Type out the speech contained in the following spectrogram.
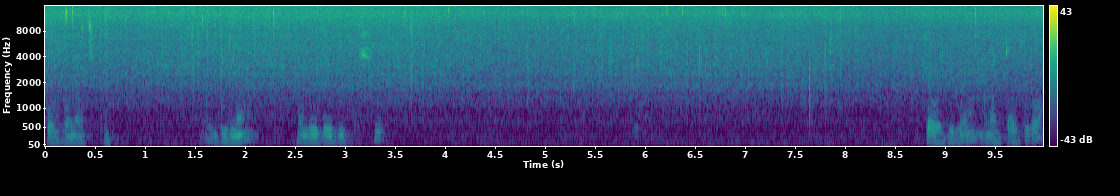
করব না আজকে। দিলাম, হলুদও দিচ্ছি। এটাও দিলাম, লঙ্কাও দেবো।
